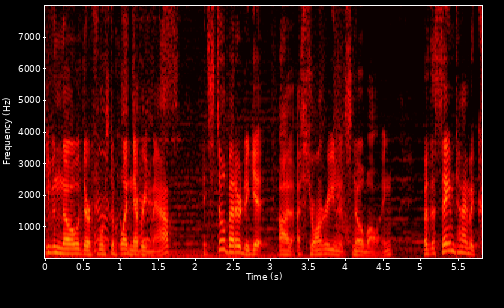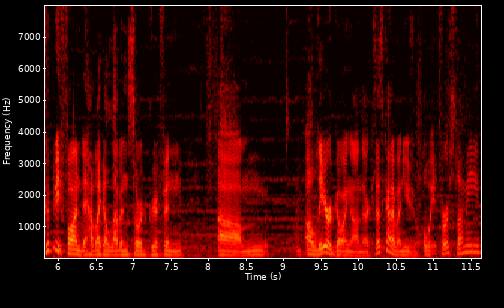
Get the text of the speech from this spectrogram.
Even though they're forced deployed in every map, it's still better to get a, a stronger unit snowballing. But at the same time, it could be fun to have like 11 sword griffin um, Alear going on there because that's kind of unusual. Oh wait, first let me.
